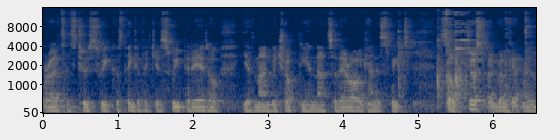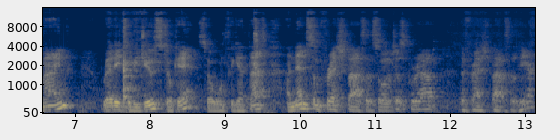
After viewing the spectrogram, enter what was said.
or else it's too sweet. Because think of it, you have sweet potato, you have mango chutney and that, so they're all kind of sweet. So just, I'm gonna get my lime ready to be juiced, okay? So I won't forget that. And then some fresh basil. So I'll just grab the fresh basil here.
